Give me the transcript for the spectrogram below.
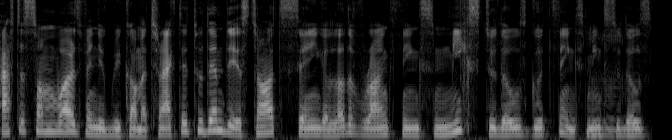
After some words, when you become attracted to them, they start saying a lot of wrong things mixed to those good things, mixed to mm. those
